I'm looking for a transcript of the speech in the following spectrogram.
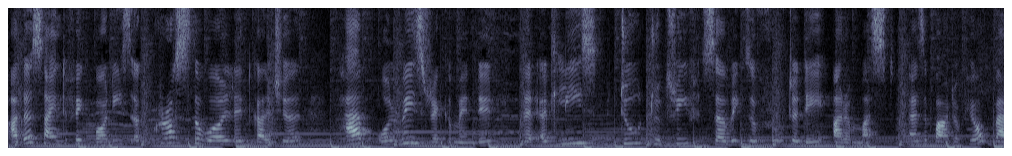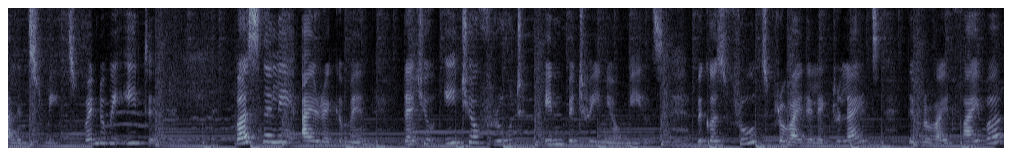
other scientific bodies across the world and culture have always recommended that at least two to three servings of fruit a day are a must as a part of your balanced meals. When do we eat it? Personally, I recommend that you eat your fruit in between your meals because fruits provide electrolytes, they provide fiber,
